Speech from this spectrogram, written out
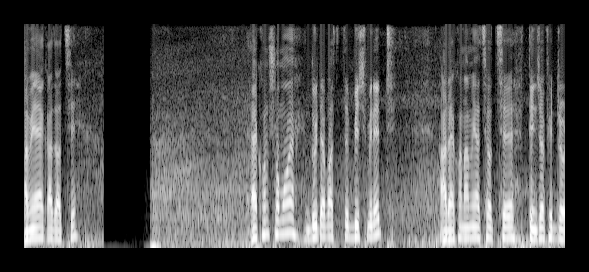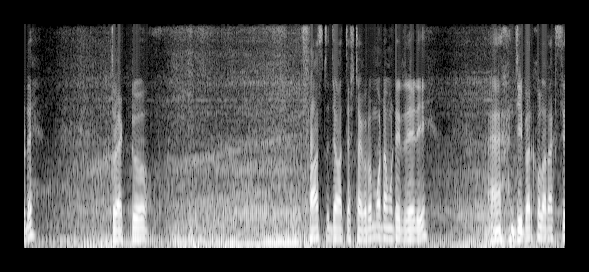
আমি একা যাচ্ছি। এখন সময় দুইটা বাজতে বিশ মিনিট। আর এখন আমি আছি হচ্ছে তিনশো ফিট রোডে তো একটু ফাস্ট যাওয়ার চেষ্টা করব, মোটামুটি রেডি জিপার খোলা রাখছি।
